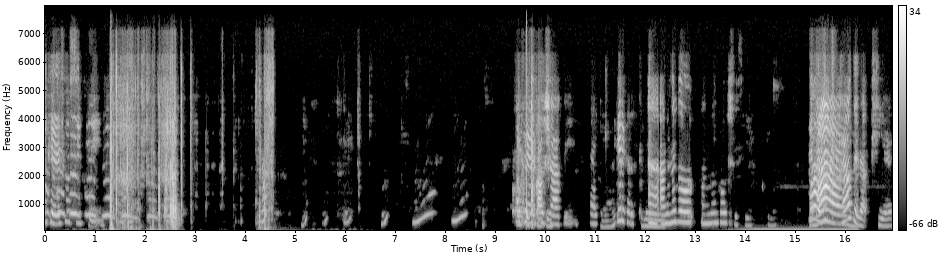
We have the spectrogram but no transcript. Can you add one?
Okay, let's go see Queen. Okay, let's go shopping. Okay, I'm gonna go to Uh. I'm gonna go. I'm gonna go sissy. Good Wow, it's crowded up here.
